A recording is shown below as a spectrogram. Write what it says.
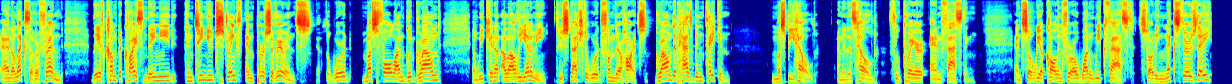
and Alexa, her friend, they have come to Christ and they need continued strength and perseverance. Yes. The word must fall on good ground, and we cannot allow the enemy to snatch the word from their hearts. Ground that has been taken must be held, and it is held through prayer and fasting. And so we are calling for a one week fast starting next Thursday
